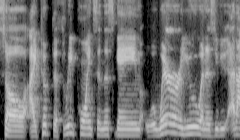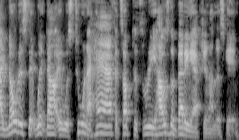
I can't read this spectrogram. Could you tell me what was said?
So I took the three points in this game. Where are you? And as you and I noticed it went down. It was two and a half. It's up to three. How's the betting action on this game?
